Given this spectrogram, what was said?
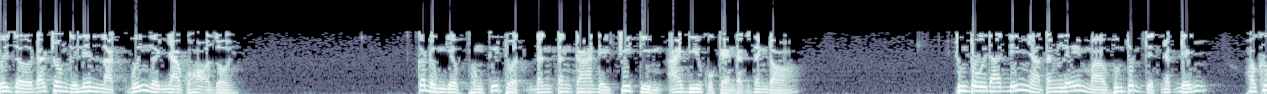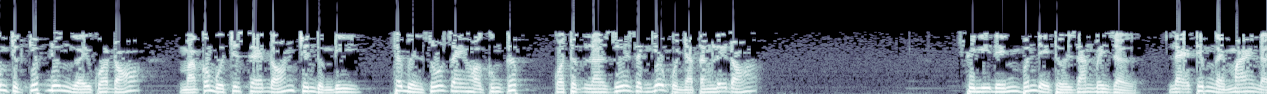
Bây giờ đã cho người liên lạc với người nhà của họ rồi. Các đồng nghiệp phòng kỹ thuật đang tăng ca để truy tìm ID của kẻ đặc danh đó. Chúng tôi đã đến nhà tăng lễ mà Vương Tuấn Kiệt nhắc đến. Họ không trực tiếp đưa người qua đó, Mà có một chiếc xe đón trên đường đi. Theo biển số xe họ cung cấp, Quả thực là dưới danh nghĩa của nhà tăng lễ đó. Suy nghĩ đến vấn đề thời gian bây giờ, Lại thêm ngày mai là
